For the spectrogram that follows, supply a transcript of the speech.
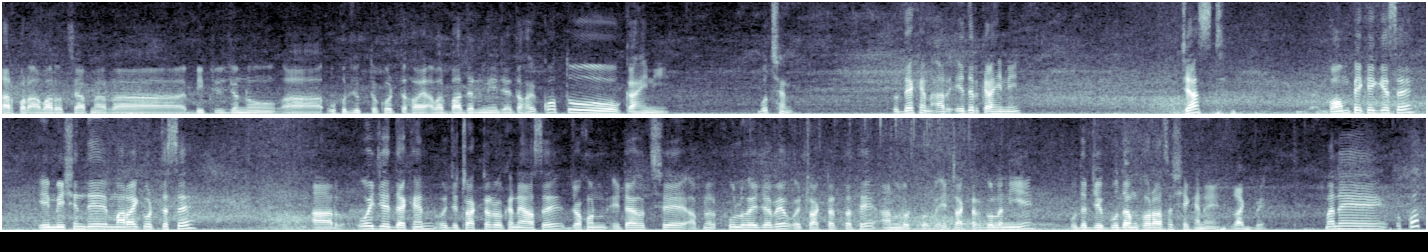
তারপর আবার হচ্ছে আপনার বিক্রির জন্য উপযুক্ত করতে হয়, আবার বাজারে নিয়ে যেতে হয়। কত কাহিনী, বুঝছেন? তো দেখেন, আর এদের কাহিনী, জাস্ট গম পেকে গেছে, এই মেশিন দিয়ে মারাই করতেছে। আর ওই যে দেখেন, ওই যে ট্রাক্টর ওখানে আছে, যখন এটা হচ্ছে আপনার ফুল হয়ে যাবে, ওই ট্রাক্টরটাতে আনলোড করবে। এই ট্রাক্টরগুলো নিয়ে ওদের যে গুদাম ঘর আছে, সেখানে রাখবে। মানে কত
